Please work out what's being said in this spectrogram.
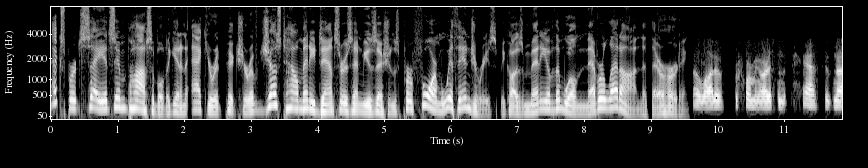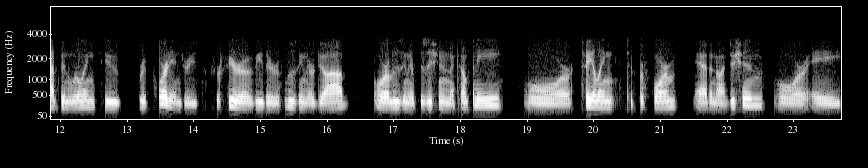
Experts say it's impossible to get an accurate picture of just how many dancers and musicians perform with injuries because many of them will never let on that they're hurting. A lot of performing artists in the past have not been willing to report injuries for fear of either losing their job or losing their position in a company or failing to perform at an audition or a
